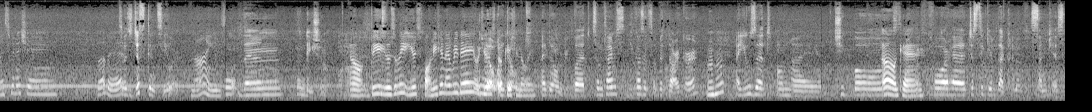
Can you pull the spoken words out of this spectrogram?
Nice finishing. Love it. So it's just concealer. nice. Well, then foundation. Oh, do you usually use foundation every day or just no, occasionally? I don't. I don't. But sometimes because it's a bit darker, Mm-hmm. I use it on my cheekbones, Oh, on okay. my forehead, just to give that kind of sun-kissed.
